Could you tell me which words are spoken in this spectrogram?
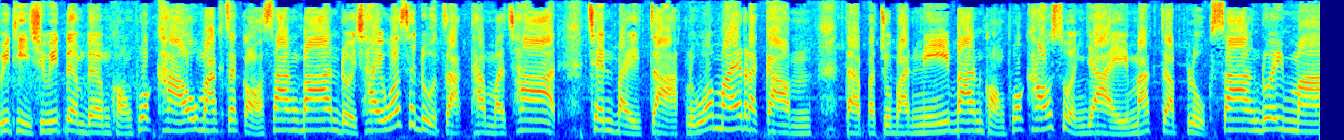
วิถีชีวิตเดิมๆของพวกเขามักจะก่อสร้างบ้าน โดยใช้วัสดุจากธรรมชาติ เช่นใบจากหรือว่าไม้ระกำแต่ปัจจุบันนี้บ้านของพวกเขาส่วนใหญ่มักจะปลูกสร้างด้วยไม้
